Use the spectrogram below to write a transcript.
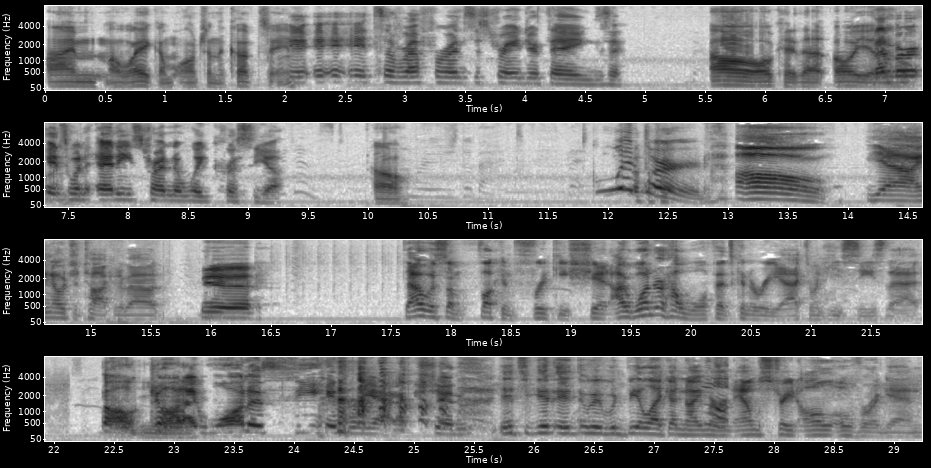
I'm awake. I'm watching the cutscene. I- I- it's a reference to Stranger Things. Oh, okay. That. Oh, yeah. Remember, it's when Eddie's trying to wake Chrissy up. Oh, Squidward! Oh, yeah, I know what you're talking about. Yeah. That was some fucking freaky shit. I wonder how Wolfhead's going to react when he sees that. Oh God, Yeah. I want to see his reaction. It's good. It, it would be like a Nightmare on Elm Street all over again.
